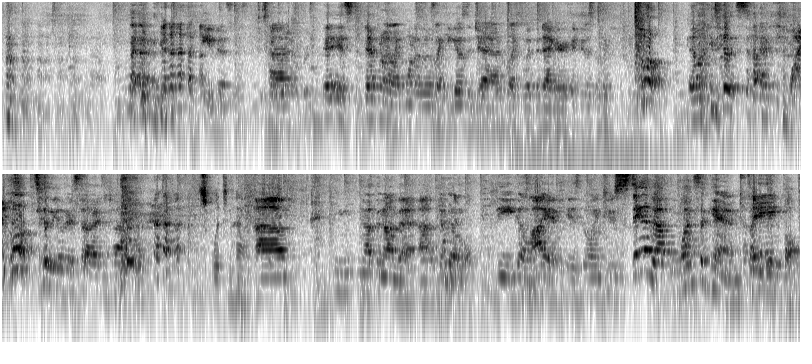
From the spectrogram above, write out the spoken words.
no. he misses. Uh, it- it's definitely like one of those, like he goes to jab, like with the dagger, and he just goes like, huh! And like to the other side. Why? Huh! To the other side. Uh, Splits in half. um, n- nothing on that. Uh, the, How the Goliath is going to stand up once again. I thought he didn't fall.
